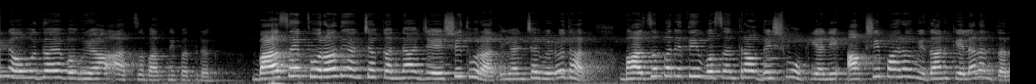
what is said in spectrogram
नवोदय बघूया आजचं बातमीपत्रक. बाळासाहेब थोरात यांच्या कन्या जयश्री थोरात यांच्या विरोधात भाजप नेते वसंतराव देशमुख यांनी आक्षेपार्ह विधान केल्यानंतर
